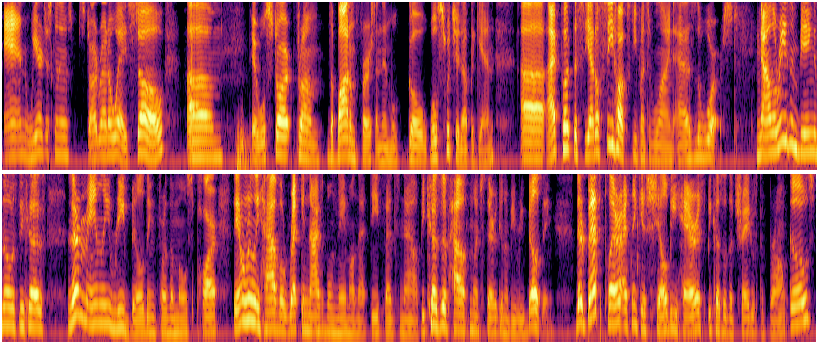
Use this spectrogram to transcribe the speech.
and we are just going to start right away. So um, yeah, we'll start from the bottom first, and then we'll go. We'll switch it up again. Uh, I put the Seattle Seahawks defensive line as the worst. Now, the reason being though is because they're mainly rebuilding for the most part. They don't really have a recognizable name on that defense now because of how much they're going to be rebuilding. Their best player, I think, is Shelby Harris because of the trade with the Broncos.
